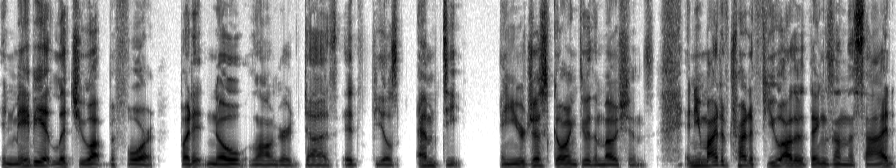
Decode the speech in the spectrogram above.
and maybe it lit you up before, but it no longer does. It feels empty, and you're just going through the motions. And you might have tried a few other things on the side,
